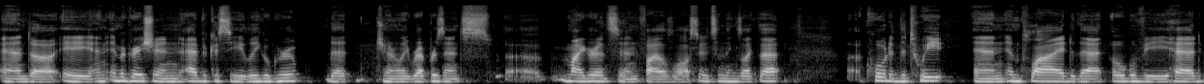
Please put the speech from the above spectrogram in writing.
And uh, a an immigration advocacy legal group that generally represents uh, migrants and files lawsuits and things like that uh, quoted the tweet and implied that Ogilvy had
